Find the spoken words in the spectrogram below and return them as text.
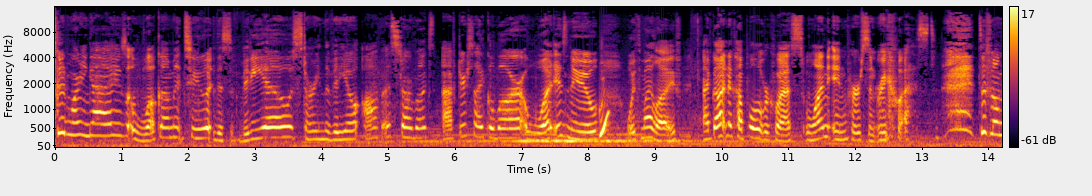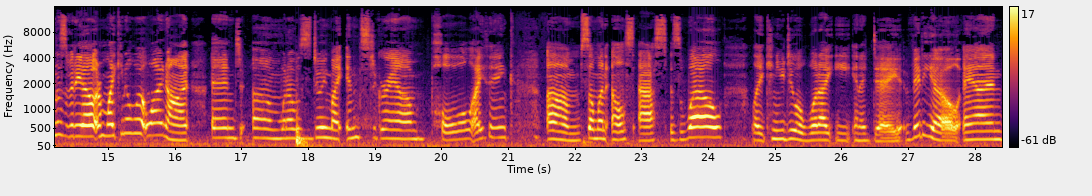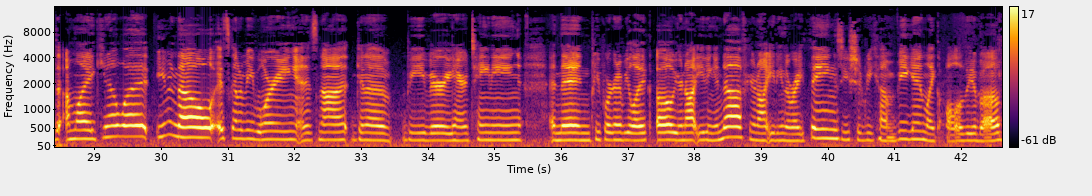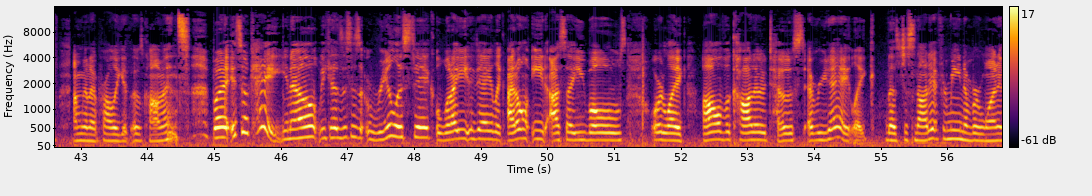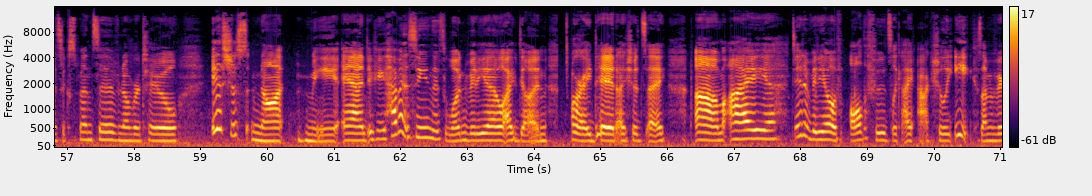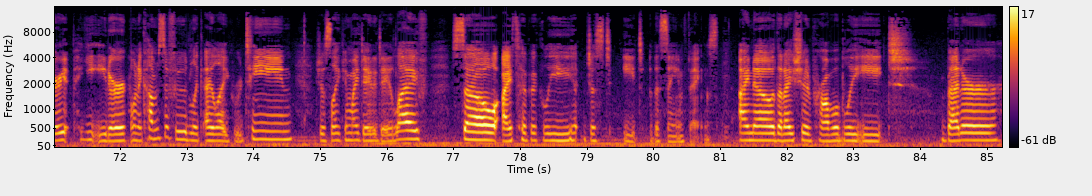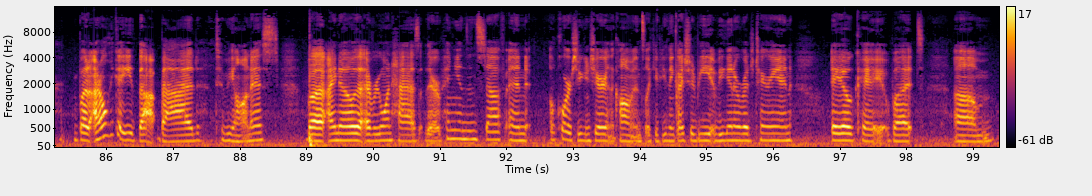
Good morning guys, welcome to this video, starting the video off at Starbucks after Cycle Bar. What is new with my life? I've gotten a couple requests, one in-person request to film this video and I'm like, you know what, why not? And um, when I was doing my Instagram poll, I think, um, someone else asked as well, like, can you do a what I eat in a day video? And I'm like, you know what? Even though it's gonna be boring and it's not gonna be very entertaining, and then people are gonna be like, oh, you're not eating enough, you're not eating the right things, you should become vegan, like all of the above. I'm gonna probably get those comments, but it's okay, you know, because this is realistic what I eat today. Like, I don't eat acai bowls or like avocado toast every day. Like, that's just not it for me. Number one, it's expensive. Number two, it's just not me. And if you haven't seen this one video I've done, or I did, I should say, um, I did a video of all the foods like I actually eat because I'm a very picky eater. When it comes to food, like I like routine, just like in my day-to-day -day life. So I typically just eat the same things. I know that I should probably eat better, but I don't think I eat that bad, to be honest. But I know that everyone has their opinions and stuff, and of course you can share it in the comments. Like if you think I should be a vegan or vegetarian, a-okay, but um,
